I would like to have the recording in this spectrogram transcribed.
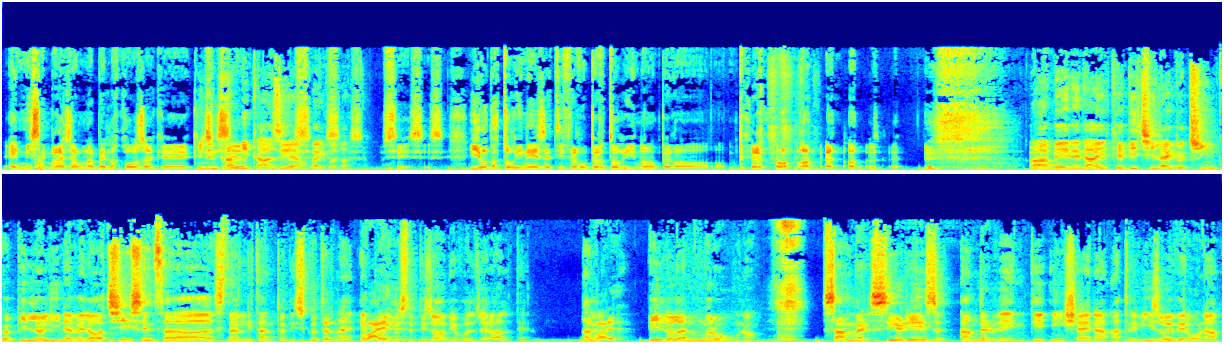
e mi sembra già una bella cosa che, che in entrambi sia. i casi è un bel guadagno. Sì, sì, sì. Io da torinese ti ferro per Torino, però... però Va bene, dai, che dici? Leggo 5 pilloline veloci senza star lì tanto a discuterne e Vai. poi questo episodio volgerà al termine. Allora, Vai. pillola numero 1. Summer Series Under 20 in scena a Treviso e Verona.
